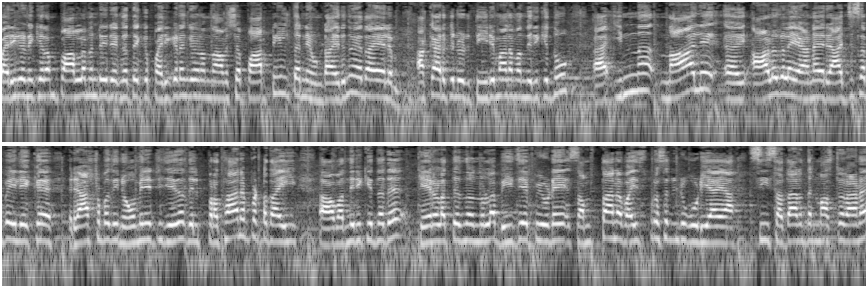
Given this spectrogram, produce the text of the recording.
പരിഗണിക്കണം പാർലമെന്ററി രംഗത്തേക്ക് പരിഗണിക്കണം എന്ന ആവശ്യം പാർട്ടിയിൽ തന്നെ ഉണ്ടായിരുന്നു. ഏതായാലും അക്കാര്യത്തിൽ ഒരു തീരുമാനം വന്നിരിക്കുന്നു. ഇന്ന് നാല് ആളുകളെയാണ് രാജ്യസഭയിലേക്ക് രാഷ്ട്രപതി നോമിനേറ്റ് ചെയ്തത് അതിൽ പ്രധാനപ്പെട്ടതായി വന്നിരിക്കുന്നത്. കേരളത്തിൽ നിന്നുള്ള ബി ജെ പിയുടെ സംസ്ഥാന വൈസ് പ്രസിഡന്റ് കൂടിയായ സി സദാനന്ദൻ മാസ്റ്ററാണ്.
